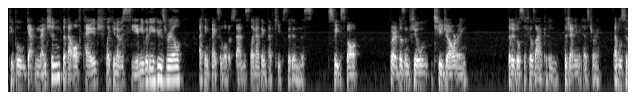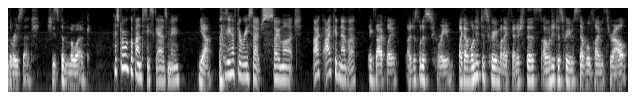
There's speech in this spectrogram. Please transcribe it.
people get mentioned, but they're off page. Like you never see anybody who's real. I think makes a lot of sense. Like I think that keeps it in this sweet spot where it doesn't feel too jarring, but it also feels anchored in the genuine history and also the research. She's put in the work. Historical fantasy scares me. Yeah, because you have to research so much. I I could never. Exactly. I just want to scream. Like, I wanted to scream when I finished this. I wanted to scream several times throughout.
